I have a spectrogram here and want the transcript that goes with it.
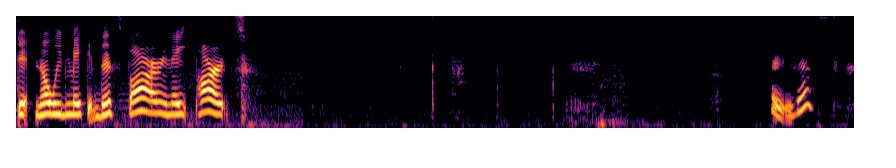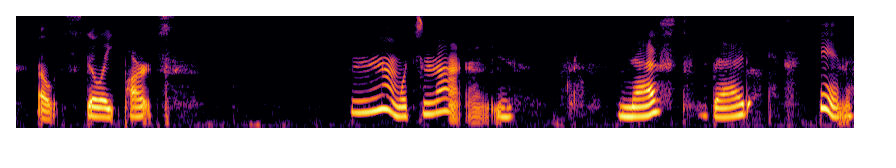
Didn't know we'd make it this far in eight parts. Hey, is that? Oh, it's still eight parts. No, it's not. Nest, bed, in.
